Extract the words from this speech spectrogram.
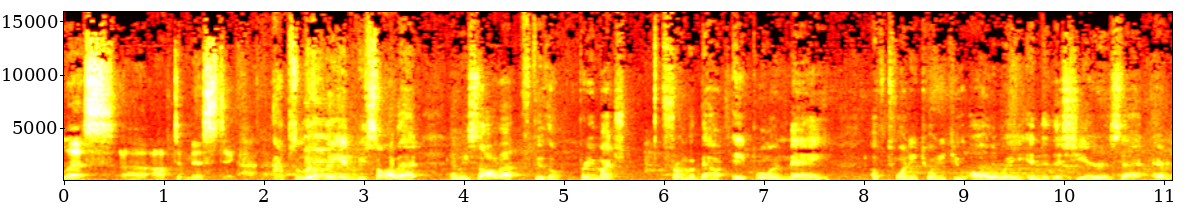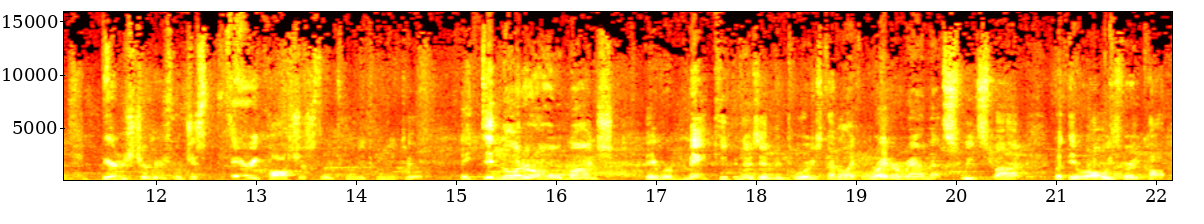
less uh, optimistic. Absolutely, and we saw that, and we saw that through the pretty much from about April and May of 2022 all the way into this year. Is that every, beer distributors were just very cautious through 2022. They didn't order a whole bunch. They were ma- keeping those inventories kind of like right around that sweet spot, but they were always very cautious.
